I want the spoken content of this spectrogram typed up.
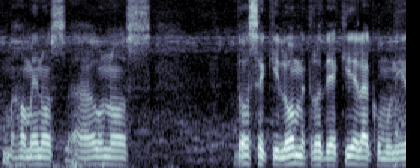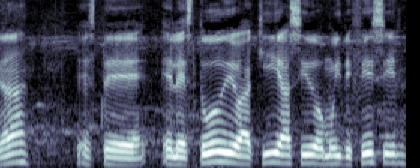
más o menos a unos 12 kilómetros de aquí de la comunidad. Este, el estudio aquí ha sido muy difícil,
